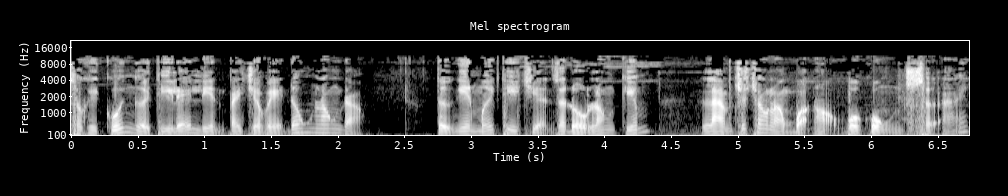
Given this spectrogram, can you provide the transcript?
Sau khi cuối người thi lễ liền bay trở về Đông Long Đảo, tự nhiên mới thi triển ra đồ long kiếm, làm cho trong lòng bọn họ vô cùng sợ hãi.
